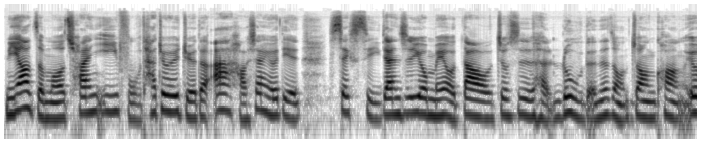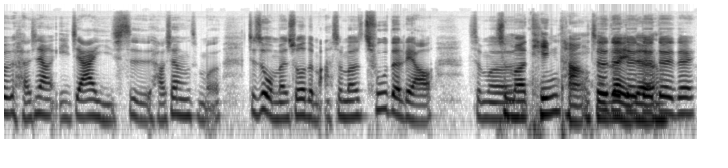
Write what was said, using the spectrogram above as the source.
你要怎么穿衣服，他就会觉得啊，好像有点 sexy，但是又没有到就是很露的那种状况，又好像宜家宜室，好像什么，就是我们说的嘛，什么出得了。什么什么厅堂之类的，对对对对对。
